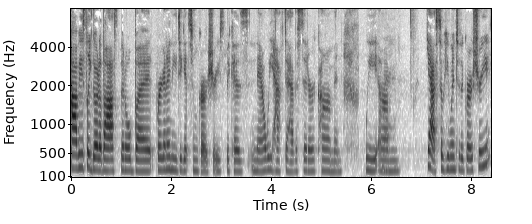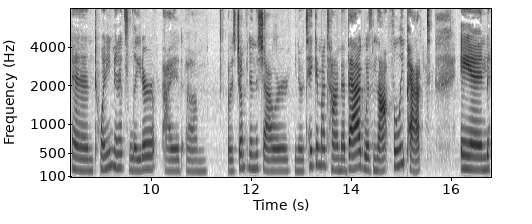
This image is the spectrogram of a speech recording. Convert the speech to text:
obviously go to the hospital, but we're gonna need to get some groceries because now we have to have a sitter come, and we um, yeah. So he went to the grocery, and 20 minutes later, I had um, I was jumping in the shower, you know, taking my time. My bag was not fully packed, and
